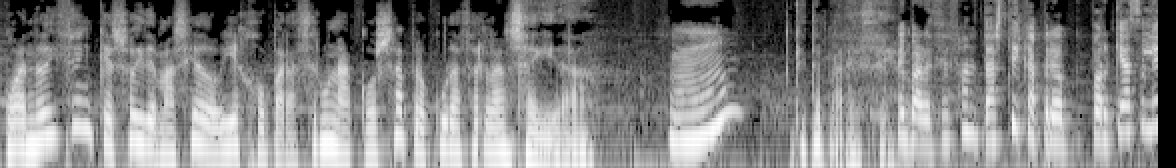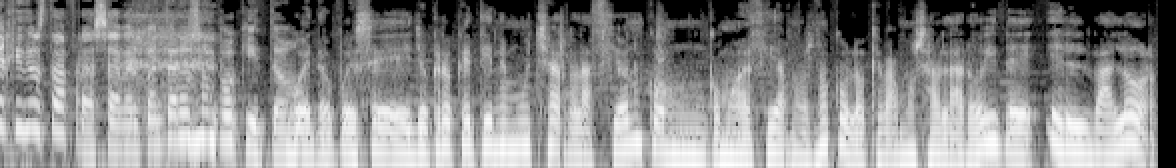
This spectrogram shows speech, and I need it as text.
cuando dicen que soy demasiado viejo para hacer una cosa, procuro hacerla enseguida. ¿Mm? ¿Qué te parece? Me parece fantástica, pero ¿por qué has elegido esta frase? A ver, cuéntanos un poquito. bueno, pues eh, yo creo que tiene mucha relación con, como decíamos, ¿no? con lo que vamos a hablar hoy, de el valor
